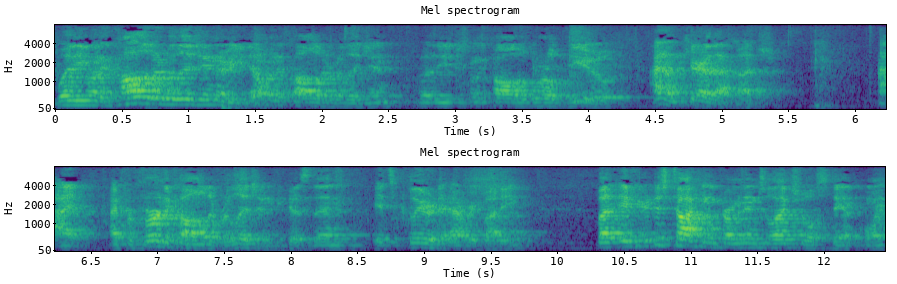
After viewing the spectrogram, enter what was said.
Whether you want to call it a religion or you don't want to call it a religion, whether you just want to call it a worldview, I don't care that much. I, I prefer to call it a religion because then it's clear to everybody. But if you're just talking from an intellectual standpoint,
